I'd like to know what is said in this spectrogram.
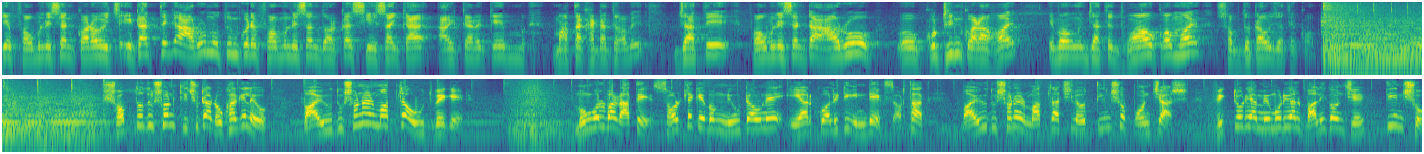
যে ফর্মুলেশন করা হয়েছে, এটার থেকে আরও নতুন করে ফর্মুলেশন দরকার সিএসআই আইকারকে মাথা খাটাতে হবে, যাতে ফর্মুলেশনটা আরও কঠিন করা হয়, এবং যাতে ধোঁয়াও কম হয়, শব্দটাও যাতে কম শব্দ দূষণ কিছুটা রোখা গেলেও বায়ু দূষণের মাত্রা উদ্বেগের। মঙ্গলবার রাতে সল্টলেক এবং নিউটাউনে এয়ার কোয়ালিটি ইন্ডেক্স, অর্থাৎ বায়ু দূষণের মাত্রা ছিল তিনশো পঞ্চাশ, ভিক্টোরিয়া মেমোরিয়াল বালিগঞ্জে তিনশো,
